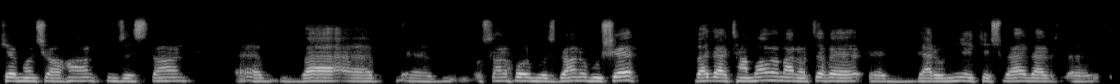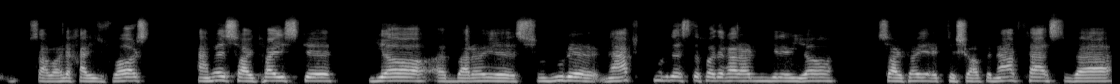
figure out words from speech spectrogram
کرمانشاهان خوزستان و استان هرمزگان و بوشهر و در تمام مناطق درونی کشور در سواحل خلیج فارس. همه سایت هایی است که یا برای صدور نفت مورد استفاده قرار می‌گیره یا سایت های اکتشاف نفت هست و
